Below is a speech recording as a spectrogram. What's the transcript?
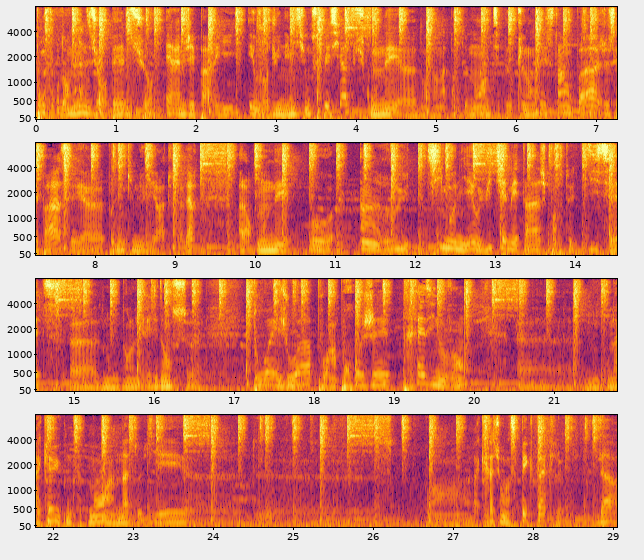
Bonjour dans Mines Urbaines sur RMG Paris et aujourd'hui une émission spéciale puisqu'on est euh, dans un appartement un petit peu clandestin ou pas, je sais pas, c'est euh, Pauline qui me le dira tout à l'heure. Alors on est au 1 rue Timonier, au 8e étage, porte 17, euh, donc dans les résidences Toit et Joie pour un projet très innovant. donc on accueille concrètement un atelier création d'un spectacle d'art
